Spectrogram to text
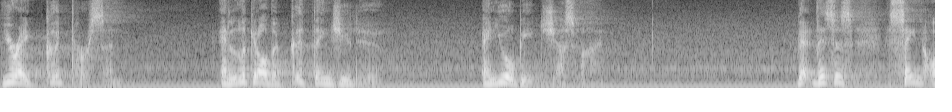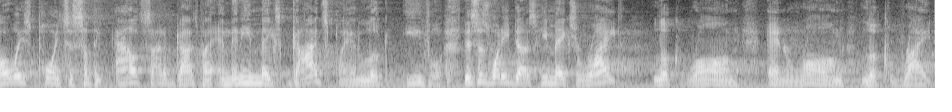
You're a good person. And look at all the good things you do, and you will be just fine. This is, Satan always points to something outside of God's plan, and then he makes God's plan look evil. This is what he does. He makes right look wrong, and wrong look right.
